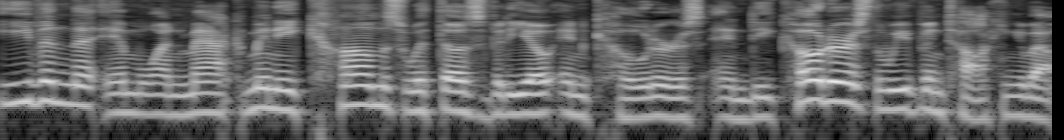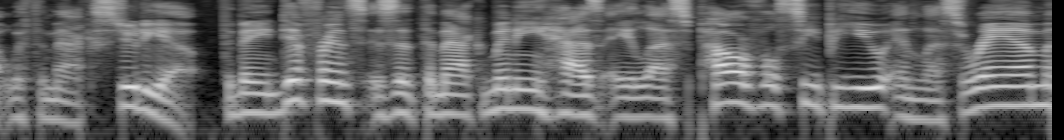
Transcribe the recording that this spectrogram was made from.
even the M1 Mac Mini comes with those video encoders and decoders that we've been talking about with the Mac Studio. The main difference is that the Mac Mini has a less powerful CPU and less RAM,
